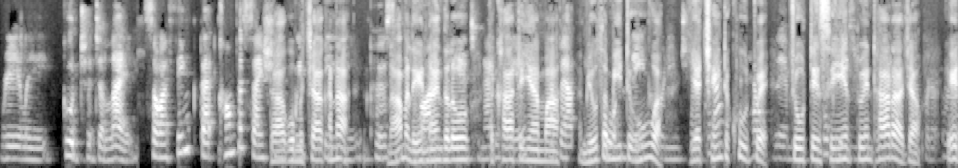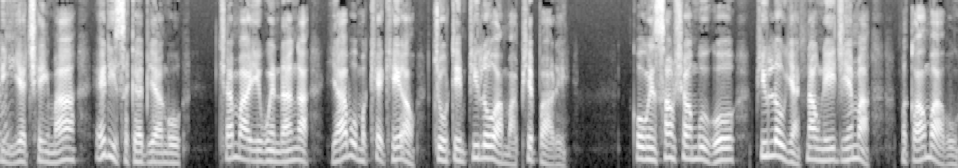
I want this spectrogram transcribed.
really good to delay. So I think that conversation ဒါကိုမကြာခဏနားမလည်နိုင်သလိုတခါတရံမှာအမျိုးသမီးတဦးဟာရက်ချင်းတစ်ခုအတွက်ကြိုတင်စရင်သွင်းထားတာကြောင့်အဲ့ဒီရက်ချင်းမှာအဲ့ဒီစကားပြန်ကိုချမ်းမာရေးဝန်ထမ်းကရဖို့မခက်ခဲအောင်ကြိုတင်ပြုလုပ်ရမှာဖြစ်ပါတယ်။ကိုဝင်ဆောင်ရှောက်မှုကို ပြုလုပ်ရန်နှောင့်နှေးခြင်းမှာမကောင်းပါဘူး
